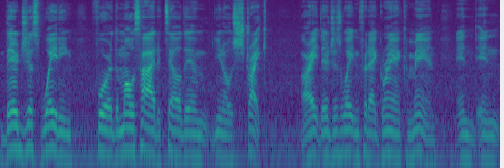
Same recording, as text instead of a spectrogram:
They're just waiting for the most high to tell them you know strike. All right? They're just waiting for that grand command. And and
